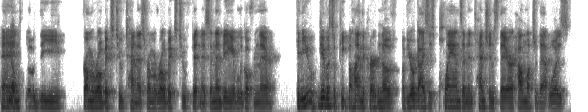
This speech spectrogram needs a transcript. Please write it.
And nope. so the from aerobics to tennis, from aerobics to fitness, and then being able to go from there. Can you give us a peek behind the curtain of of your guys' plans and intentions there? How much of that was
